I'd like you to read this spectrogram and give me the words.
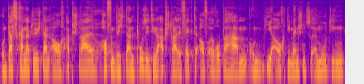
Und das kann natürlich dann auch Abstrahl, hoffentlich dann positive Abstrahleffekte auf Europa haben, um hier auch die Menschen zu ermutigen,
